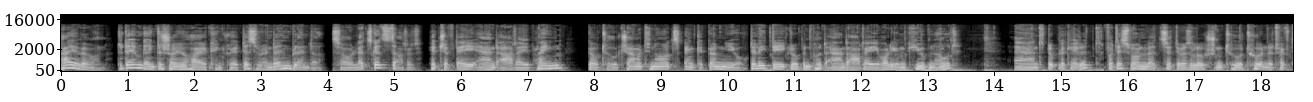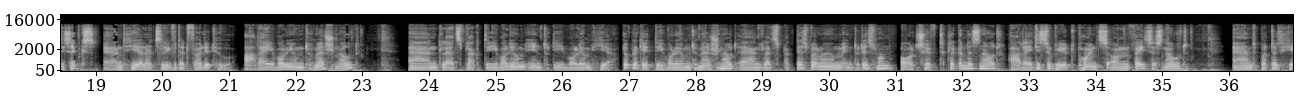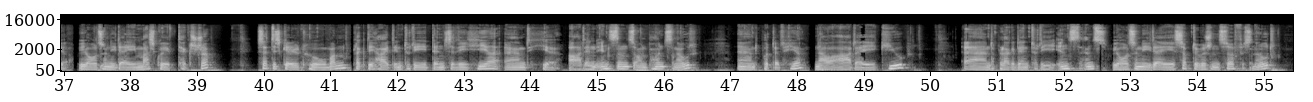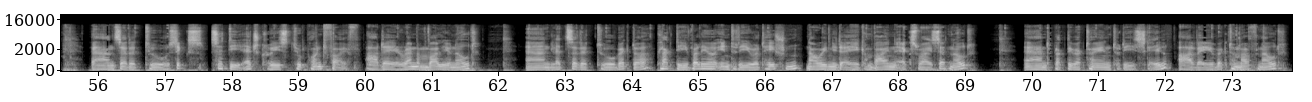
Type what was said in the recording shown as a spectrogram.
Hi everyone, today I'm going to show you how you can create this render in Blender. So let's get started. Hit Shift A and add a plane, go to Geometry Nodes and click on New. Delete the group input and add a volume cube node and duplicate it. For this one let's set the resolution to 256 and here let's leave it at 32. Add a volume to mesh node and let's plug the volume into the volume here. Duplicate the volume to mesh node and let's plug this volume into this one. Alt shift click on this node, add a distribute points on faces node and put it here. We also need a Musgrave texture. Set the scale to 1, plug the height into the density here and here. Add an instance on points node and put that here. Now add a cube and plug it into the instance. We also need a subdivision surface node and set it to 6. Set the edge crease to 0.5. Add a random value node and let's set it to vector. Plug the value into the rotation. Now we need a combine XYZ node and plug the vector into the scale. Add a vector math node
